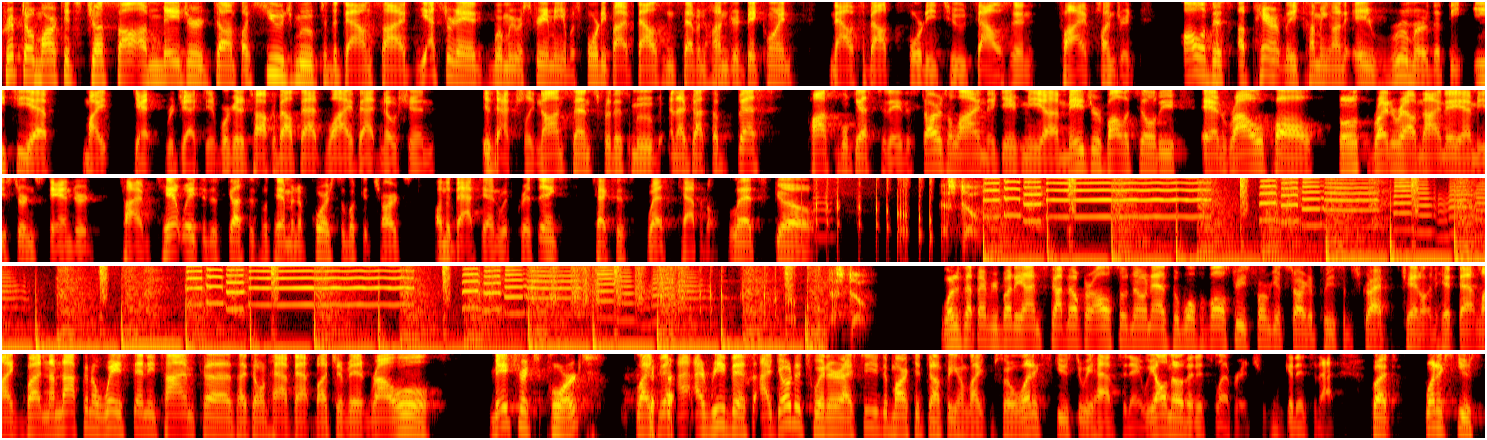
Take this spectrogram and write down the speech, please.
Crypto markets just saw a major dump, a huge move to the downside. Yesterday, when we were streaming, it was 45,700 Bitcoin. Now it's about 42,500. All of this apparently coming on a rumor that the ETF might get rejected. We're going to talk about that, why that notion is actually nonsense for this move. And I've got the best possible guest today. The stars aligned. They gave me uh, major volatility and Raoul Pal, both right around 9 a.m. Eastern Standard Time. Can't wait to discuss this with him. And of course, to look at charts on the back end with Chris Inks, Texas West Capital. Let's go. Let's go. What is up, everybody? I'm Scott Melker, also known as the Wolf of All Streets. Before we get started, please subscribe to the channel and hit that like button. I'm not going to waste any time because I don't have that much of it. Raoul, Matrix port. Like I, I, read this, I go to Twitter, I see the market dumping. I'm like, so what excuse do we have today? We all know that it's leverage. We'll get into that. But what excuse?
